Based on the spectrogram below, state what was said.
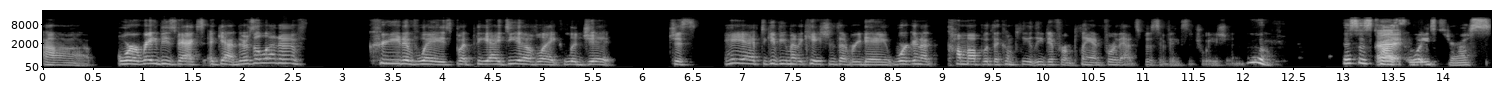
Uh, or a rabies vaccine. Again, there's a lot of creative ways, but the idea of like legit just hey, I have to give you medications every day. We're going to come up with a completely different plan for that specific situation. Ooh, this is causing uh, stress.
